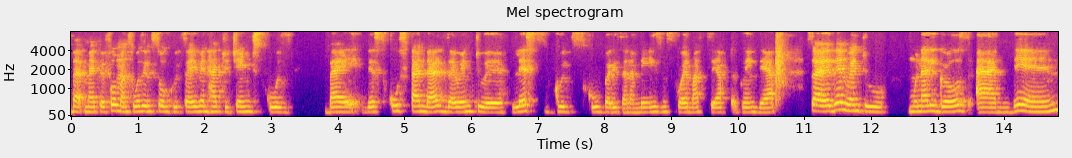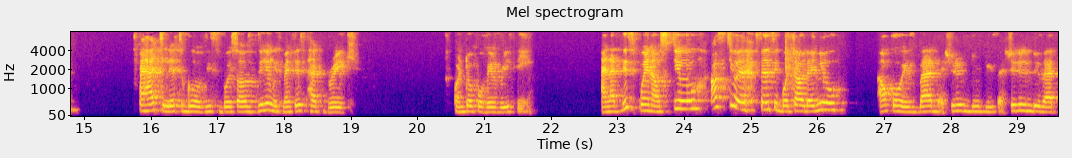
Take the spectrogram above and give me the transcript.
But my performance wasn't so good. So I even had to change schools by the school standards. I went to a less good school, but it's an amazing school, I must say, after going there. So I then went to Monali Girls and then I had to let go of this boy. So I was dealing with my first heartbreak on top of everything. And at this point, I was still, I was still a sensible child. I knew alcohol is bad. I shouldn't do this. I shouldn't do that.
